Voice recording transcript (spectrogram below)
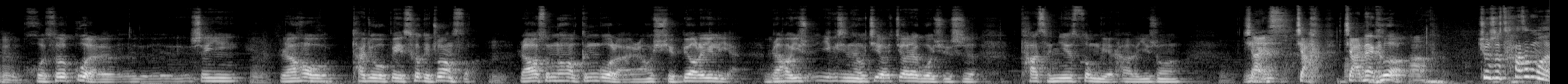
嗯。火车过来的、呃、声音，嗯。然后他就被车给撞死了，嗯，然后孙康浩跟过来，然后血飙了一脸，然后一一个镜头交交代过去是他曾经送给他的一双假假假耐克，啊，就是他这么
